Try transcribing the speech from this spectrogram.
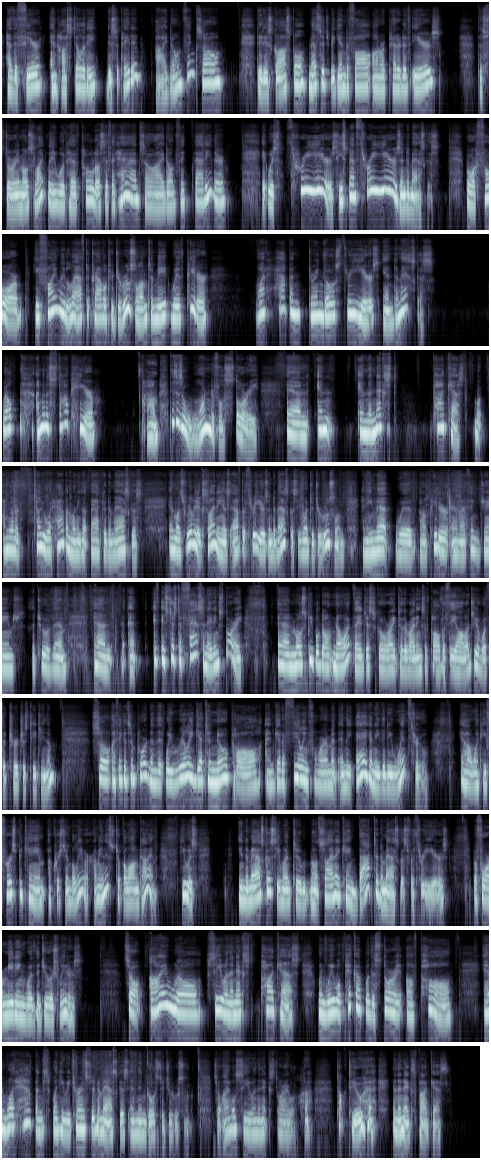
Had the fear and hostility dissipated? I don't think so. Did his gospel message begin to fall on repetitive ears? The story most likely would have told us if it had, so I don't think that either. It was three years. He spent three years in Damascus before he finally left to travel to Jerusalem to meet with Peter. What happened during those three years in Damascus? Well, I'm going to stop here. Um, this is a wonderful story, and in in the next podcast, I'm going to tell you what happened when he got back to Damascus. And what's really exciting is after three years in Damascus, he went to Jerusalem and he met with uh, Peter and I think James, the two of them. And, and it, it's just a fascinating story. And most people don't know it. They just go right to the writings of Paul, the theology of what the church is teaching them. So I think it's important that we really get to know Paul and get a feeling for him and, and the agony that he went through uh, when he first became a Christian believer. I mean, this took a long time. He was in Damascus, he went to Mount Sinai, came back to Damascus for three years before meeting with the Jewish leaders. So I will see you in the next podcast when we will pick up with the story of Paul and what happens when he returns to Damascus and then goes to Jerusalem. So I will see you in the next, or I will talk to you in the next podcast.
